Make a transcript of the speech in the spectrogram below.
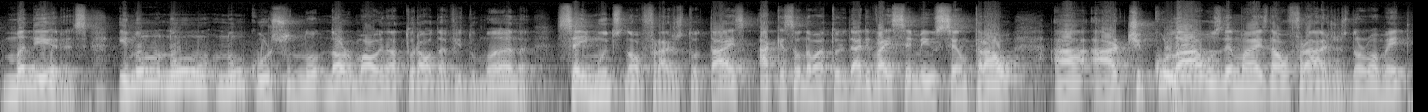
maneiras. E num, num, num curso no, normal e natural da vida humana, sem muitos naufrágios totais, a questão da maturidade vai ser meio central a, a articular os demais naufrágios. Normalmente,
